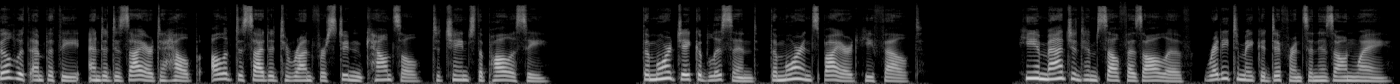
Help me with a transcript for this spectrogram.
Filled with empathy and a desire to help, Olive decided to run for student council to change the policy. The more Jacob listened, the more inspired he felt. He imagined himself as Olive, ready to make a difference in his own way.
